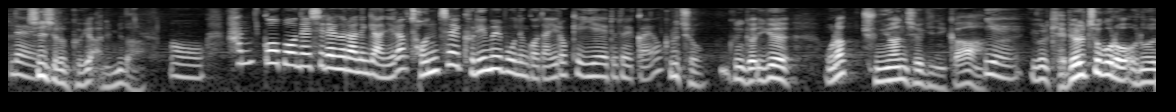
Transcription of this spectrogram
네. 진실은 그게 아닙니다. 어, 한꺼번에 실행을 하는 게 아니라 전체 그림을 보는 거다 이렇게 이해해도 될까요? 그렇죠. 그러니까 이게 워낙 중요한 지역이니까 예. 이걸 개별적으로 어느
